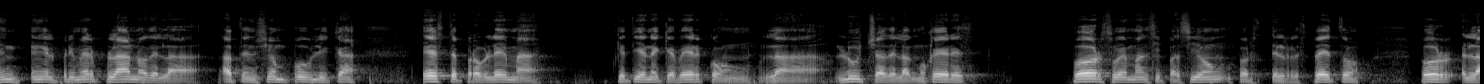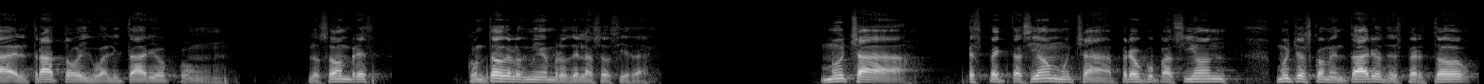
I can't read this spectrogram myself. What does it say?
en, en, el primer plano de la atención pública este problema que tiene que ver con la lucha de las mujeres por su emancipación, por el respeto, por el trato igualitario con los hombres, con todos los miembros de la sociedad. Mucha expectación, mucha preocupación, muchos comentarios despertó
